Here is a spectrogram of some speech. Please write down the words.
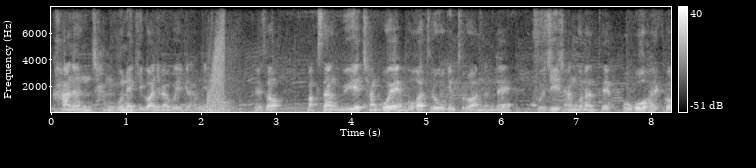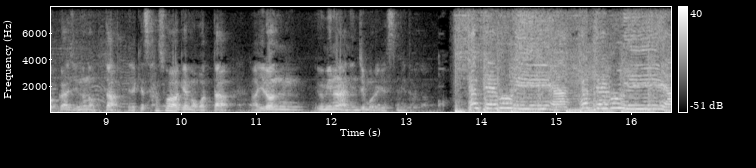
간은 장군의 기관이라고 얘기를 합니다. 그래서 막상 위의 창고에 뭐가 들어오긴 들어왔는데 굳이 장군한테 보고할 것까지는 없다. 이렇게 사소하게 먹었다. 아, 이런 의미는 아닌지 모르겠습니다. 참 때문이야 참 때문이야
